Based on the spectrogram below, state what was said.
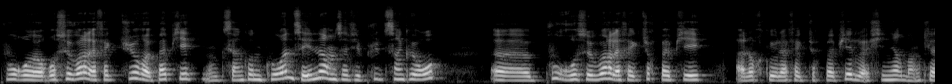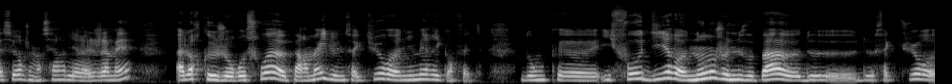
pour recevoir la facture papier. Donc 50 couronnes, c'est énorme, ça fait plus de 5 euros. Euh, pour recevoir la facture papier. Alors que la facture papier, va finir dans le classeur, je m'en servirai jamais. Alors que je reçois euh, par mail une facture euh, numérique en fait. Donc il faut dire non, je ne veux pas de, facture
